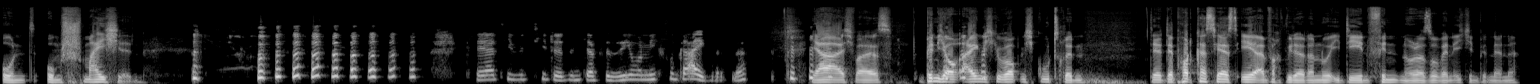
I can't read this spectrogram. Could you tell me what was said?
und umschmeicheln. Kreative Titel sind ja für SEO nicht so geeignet, ne? Ja, ich weiß. Bin ich auch eigentlich überhaupt nicht gut drin. Der, der Podcast hier ist eher einfach wieder dann nur Ideen finden oder so, wenn ich ihn benenne.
